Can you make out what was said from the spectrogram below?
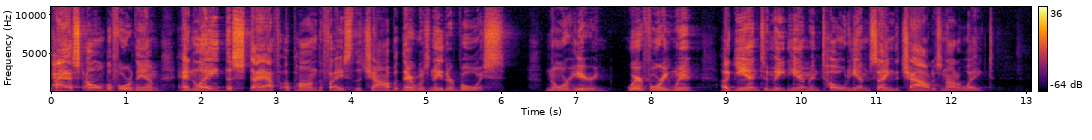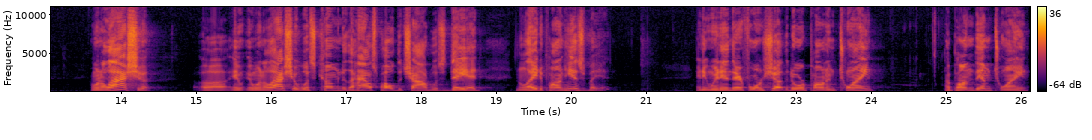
passed on before them and laid the staff upon the face of the child, but there was neither voice nor hearing. Wherefore he went again to meet him and told him, saying, The child is not awake. When Elisha, uh, and, and when Elisha was coming to the house, behold, the child was dead and laid upon his bed. And he went in therefore and shut the door upon him twain, upon them twain,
